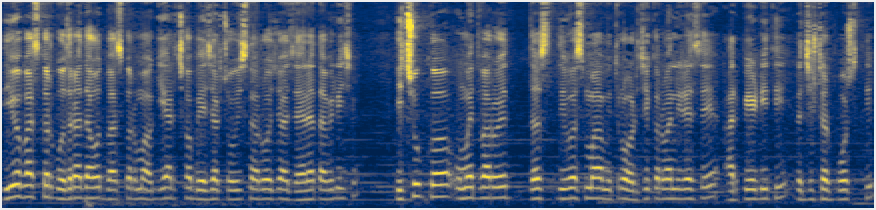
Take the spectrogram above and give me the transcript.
દિવ્ય ભાસ્કર, ગોધરા, દાહોદ ભાસ્કરમાં અગિયાર છ, બે હજાર ચોવીસના રોજ આ જાહેરાત આવેલી છે. ઈચ્છુક ઉમેદવારોએ દસ દિવસમાં મિત્રો અરજી કરવાની રહેશે, આરપીઆઈડીથી, રજિસ્ટર પોસ્ટથી.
